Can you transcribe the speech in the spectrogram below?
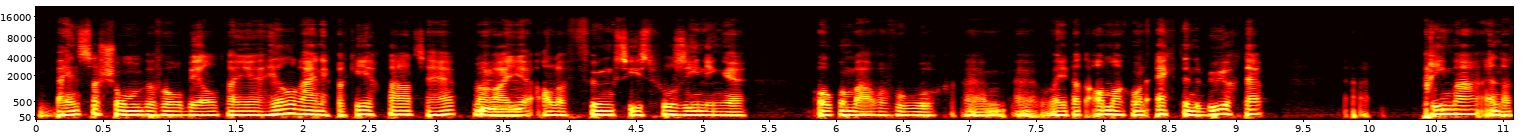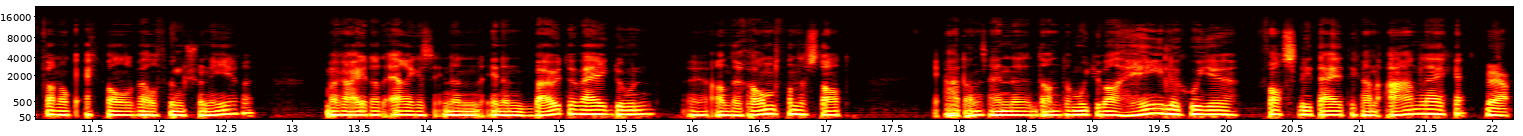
bij een station bijvoorbeeld, waar je heel weinig parkeerplaatsen hebt, maar waar Mhm. je alle functies, voorzieningen, openbaar vervoer, eh, waar je dat allemaal gewoon echt in de buurt hebt. Prima, en dat kan ook echt wel, wel functioneren. Maar ga je dat ergens in een, in een buitenwijk doen, eh, aan de rand van de stad, ja, dan, zijn de, dan, dan moet je wel hele goede faciliteiten gaan aanleggen. Ja.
